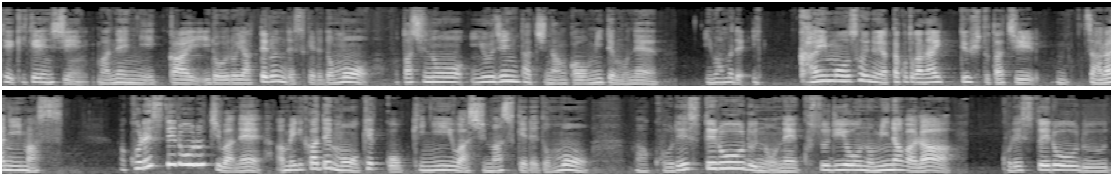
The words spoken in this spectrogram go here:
定期検診、まあ、年に1回いろいろやってるんですけれども、私の友人たちなんかを見てもね今まで一回もそういうのやったことがないっていう人たちざらにいますコレステロール値はねアメリカでも結構気にはしますけれども、まあ、コレステロールのね薬を飲みながらコレステロール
